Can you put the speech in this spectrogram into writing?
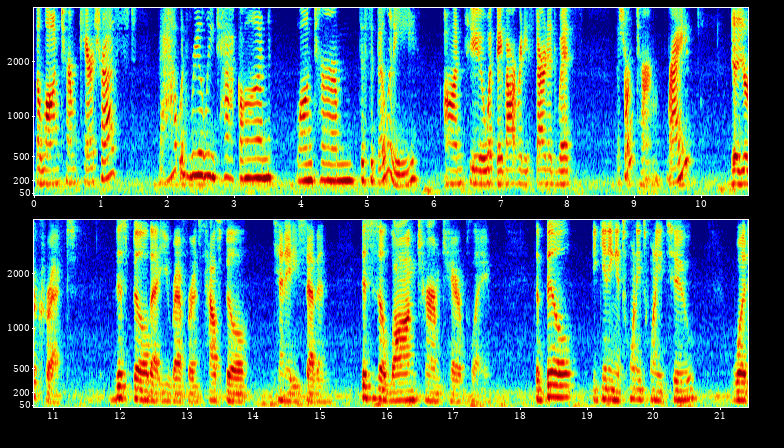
the long term care trust, that would really tack on long term disability onto what they've already started with the short term, right? Yeah, you're correct. This bill that you referenced, House Bill 1087, this is a long term care play. The bill, beginning in 2022, would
